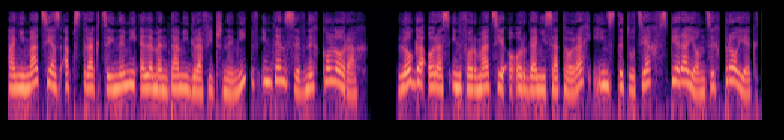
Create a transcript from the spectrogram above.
Animacja z abstrakcyjnymi elementami graficznymi w intensywnych kolorach. Loga oraz informacje o organizatorach i instytucjach wspierających projekt.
